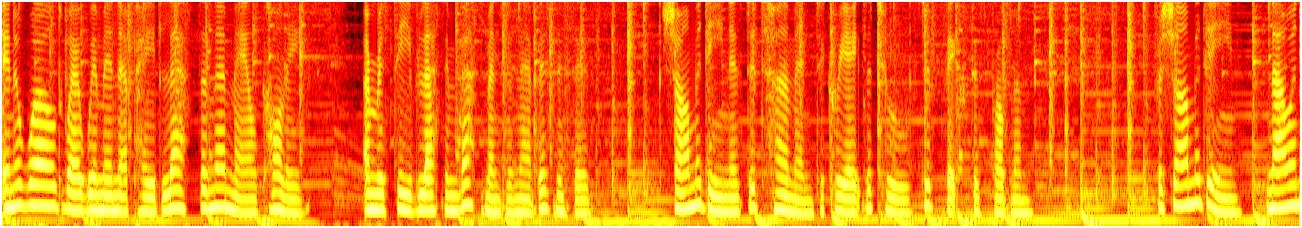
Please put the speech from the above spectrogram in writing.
In a world where women are paid less than their male colleagues and receive less investment in their businesses, Sharmadean is determined to create the tools to fix this problem. For Sharmadean, now an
